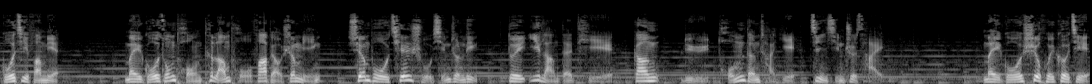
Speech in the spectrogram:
国际方面，美国总统特朗普发表声明，宣布签署行政令，对伊朗的铁、钢、铝、铜等产业进行制裁。美国社会各界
